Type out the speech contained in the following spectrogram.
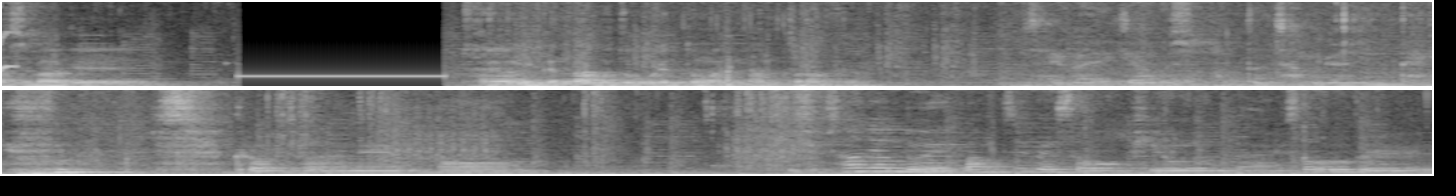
마지막에 촬영이 끝나고도 오랫동안 남더라고요. 제가 얘기하고 싶었던 장면인데 그럼 저는 어, 94년도에 빵집에서 비 오는 날 서로를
